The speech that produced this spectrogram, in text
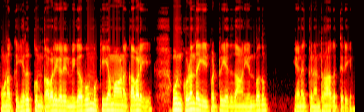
உனக்கு இருக்கும் கவலைகளில் மிகவும் முக்கியமான கவலை உன் குழந்தையை பற்றியதுதான் என்பதும் எனக்கு நன்றாக தெரியும்.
